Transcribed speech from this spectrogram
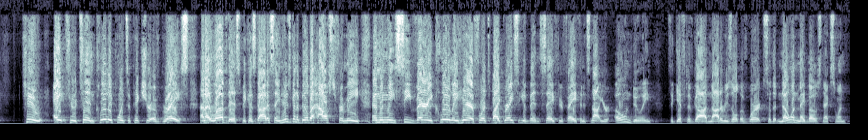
2, 8 through 10 clearly points a picture of grace. And I love this because God is saying, who's going to build a house for me? And then we see very clearly here, for it's by grace that you've been saved through faith, and it's not your own doing. It's a gift of God, not a result of works, so that no one may boast. Next one.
